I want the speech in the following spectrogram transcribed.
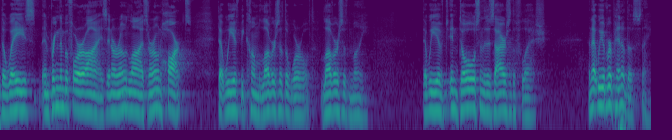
the ways and bring them before our eyes in our own lives, in our own hearts, that we have become lovers of the world, lovers of money, that we have indulged in the desires of the flesh, and that we would repent of those things.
